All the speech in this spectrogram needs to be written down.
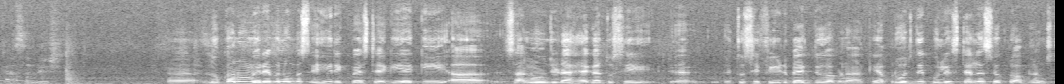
ਕਿਆ ਸੰਦੇਸ਼ ਅ, ਲੋਕਾਂ ਨੂੰ ਮੇਰੇ ਵੱਲੋਂ ਬਸ ਇਹੀ ਰਿਕੁਐਸਟ ਹੈਗੀ ਹੈ ਕਿ ਅ, ਸਾਨੂੰ ਜਿਹੜਾ ਹੈਗਾ ਤੁਸੀਂ ਅ, ਤੁਸੀਂ ਫੀਡਬੈਕ ਦਿਓ ਆਪਣਾ ਆ ਕੇ ਅਪਰੋਚ ਦੀ police tell us your problems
